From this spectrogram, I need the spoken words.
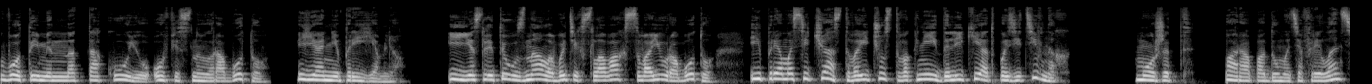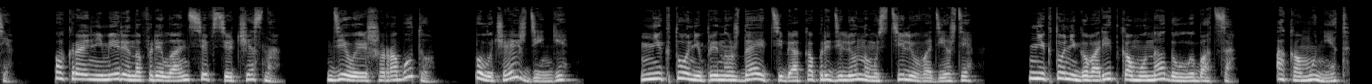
Вот именно такую офисную работу я не приемлю. И если ты узнала в этих словах свою работу, и прямо сейчас твои чувства к ней далеки от позитивных, может, пора подумать о фрилансе? По крайней мере, на фрилансе все честно. Делаешь работу, получаешь деньги. Никто не принуждает тебя к определенному стилю в одежде. Никто не говорит, кому надо улыбаться, а кому нет.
